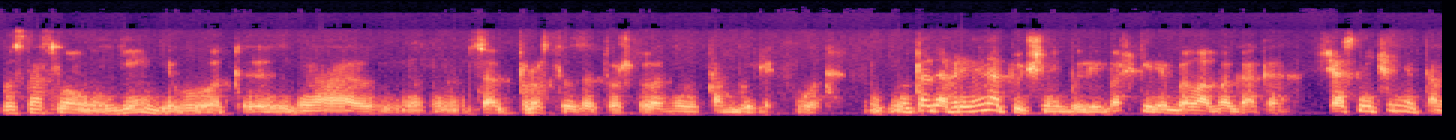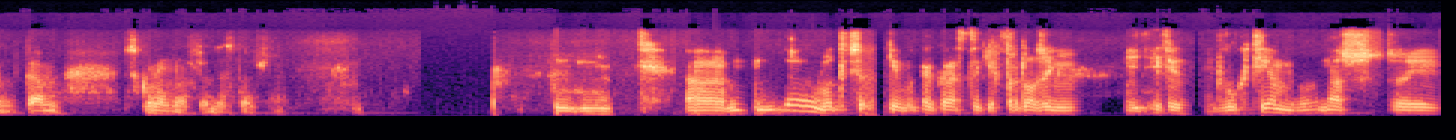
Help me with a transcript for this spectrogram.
баснословные деньги вот, э, на, за, просто за то, что они там были. Вот. Ну, тогда времена тучные были, Башкирия была богата. Сейчас ничего нет, там, там скромно все достаточно. А, вот все-таки как раз-таки в продолжении этих двух тем наши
